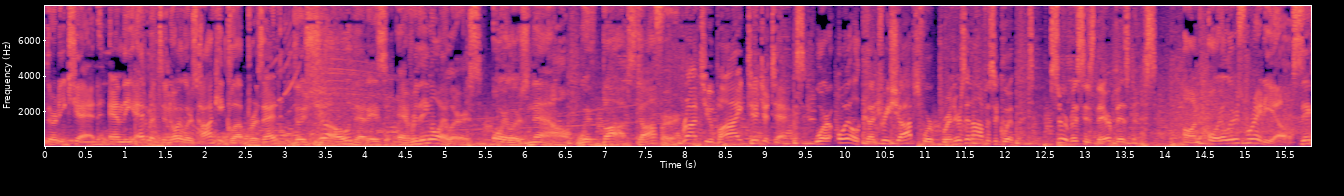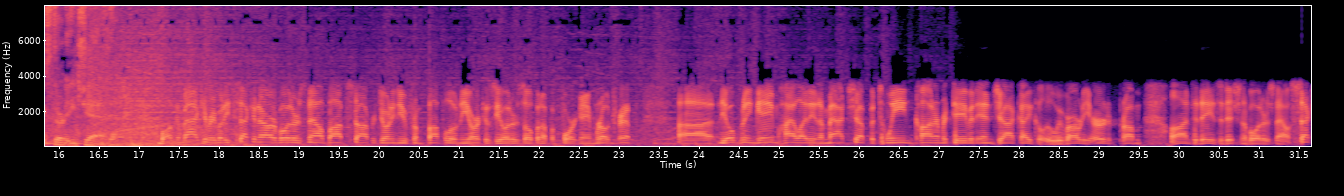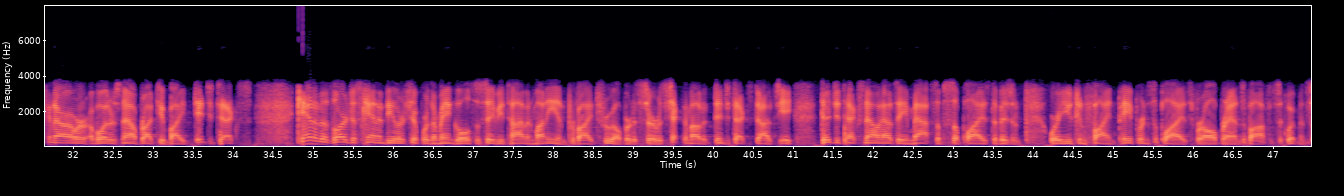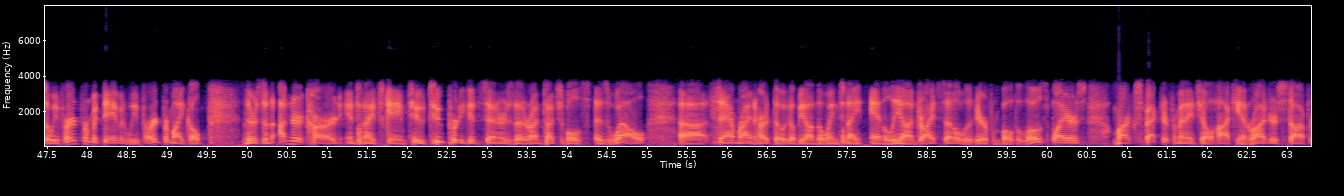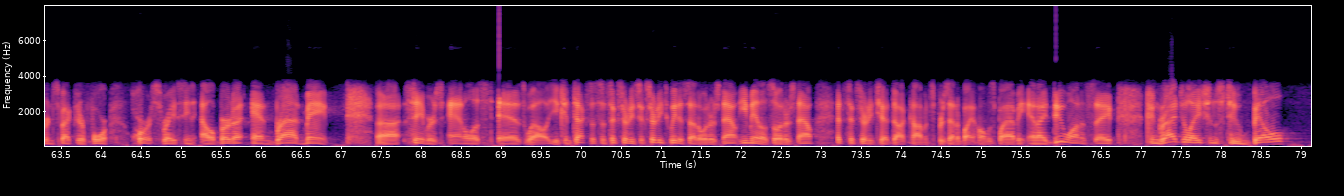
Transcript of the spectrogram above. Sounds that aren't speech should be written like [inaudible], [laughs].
630 CHED and the Edmonton Oilers Hockey Club present the show that is everything Oilers. Oilers Now with Bob Stauffer. Brought to you by Digitex, where oil country shops for printers and office equipment. Service is their business. On Oilers Radio, 630 CHED. Welcome back, everybody. Second hour of Oilers Now. Bob Stauffer joining you from Buffalo, New York, as the Oilers open up a four-game road trip uh, the opening game highlighting a matchup between Connor McDavid and Jack Eichel, who we've already heard from on today's edition of Oilers Now. Second hour of Oilers Now brought to you by Digitex, Canada's largest Canon dealership where their main goal is to save you time and money and provide true Alberta service. Check them out at digitex.ca. Digitex now has a massive supplies division where you can find paper and supplies for all brands of office equipment. So we've heard from McDavid, we've heard from Eichel. There's an undercard in tonight's game, too. Two pretty good centers that are untouchables as well. Uh, Sam Reinhart, though, he'll be on the wing tonight, and Leon Draisaitl. We'll hear from both of those players. Mark Spector from NHL Hockey and Rogers Stauffer and Spector for Horse Racing Alberta, and Brad May. Uh, Sabres analyst as well. You can text us at 630, 630, tweet us at Oilers Now, email us Oilers Now at 630ched.com. It's presented by Homes by Abbey. And I do want to say congratulations to Bill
